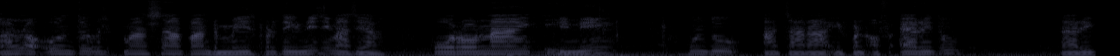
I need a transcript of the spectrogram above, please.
kalau untuk masa pandemi seperti ini sih mas ya. Corona ini untuk acara event of air itu dari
